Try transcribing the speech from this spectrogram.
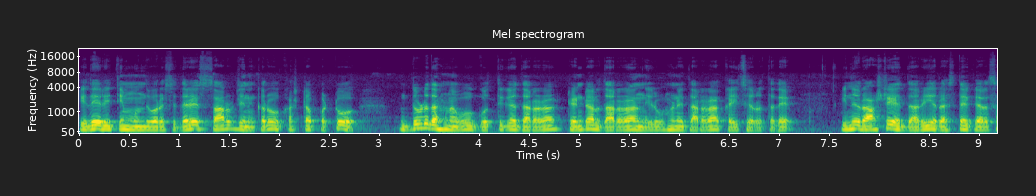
ಇದೇ ರೀತಿ ಮುಂದುವರೆಸಿದರೆ ಸಾರ್ವಜನಿಕರು ಕಷ್ಟಪಟ್ಟು ದುಡಿದ ಹಣವು ಗುತ್ತಿಗೆದಾರರ, ಟೆಂಡರ್ದಾರರ, ನಿರ್ವಹಣೆದಾರರ ಕೈ ಸೇರುತ್ತದೆ. ಇನ್ನು ರಾಷ್ಟ್ರೀಯ ಹೆದ್ದಾರಿ ರಸ್ತೆ ಕೆಲಸ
